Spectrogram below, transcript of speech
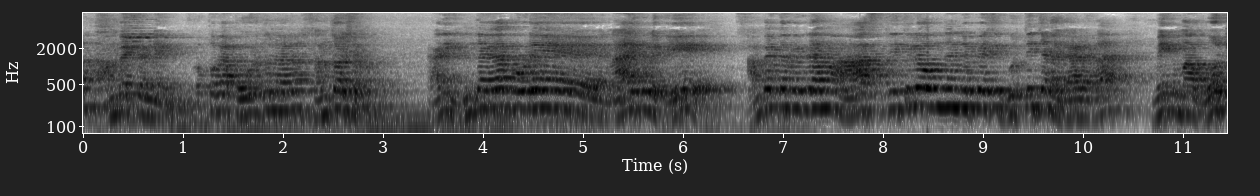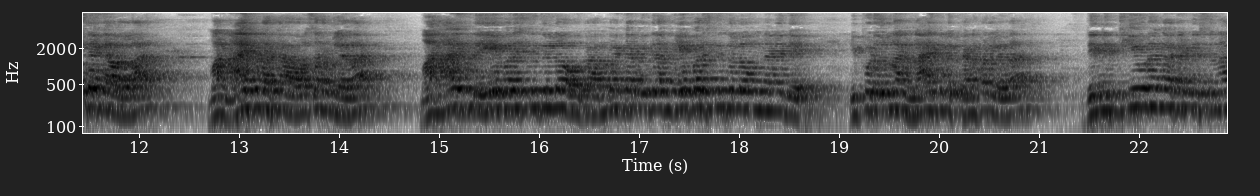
అంబేద్కర్ని గొప్పగా పొగుడుతున్నారు. సంతోషం. కానీ ఇంతగా పొగిడే అంబేద్కర్ విగ్రహం ఆ స్థితిలో ఉందని చెప్పేసి గుర్తించడం కాలేదా? మీకు మా ఓట్లే కావాలా? మా నాయకుడు అవసరం లేదా? మా నాయకుడు ఏ పరిస్థితుల్లో ఒక అంబేద్కర్ విగ్రహం ఏ పరిస్థితుల్లో ఉందనేది ఇప్పుడు ఉన్న నాయకులు కనపడలేదా? దీన్ని తీవ్రంగా ఖండిస్తున్నా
